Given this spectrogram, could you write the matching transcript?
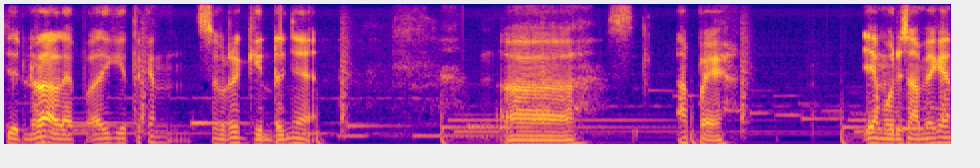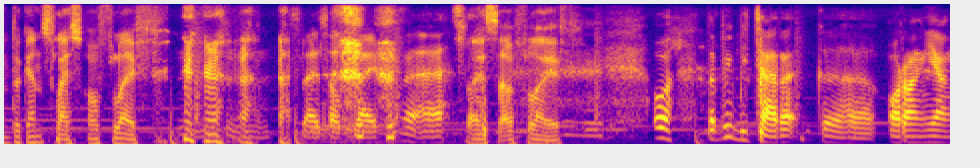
general ya apalagi itu kan sebenarnya genrenya eh apa ya? Yang mau disampaikan tuh kan slice of life. slice of life. Slice of life. Oh, tapi bicara ke orang yang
